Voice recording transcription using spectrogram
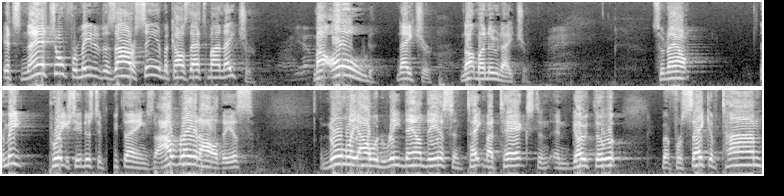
It's natural for me to desire sin because that's my nature. My old nature, not my new nature. So now, let me preach to you just a few things. Now, I read all this. Normally, I would read down this and take my text and, and go through it. But for sake of time,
